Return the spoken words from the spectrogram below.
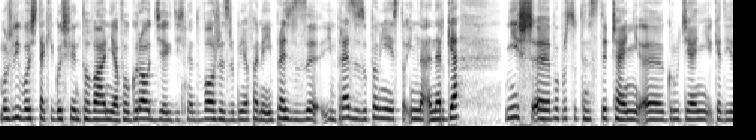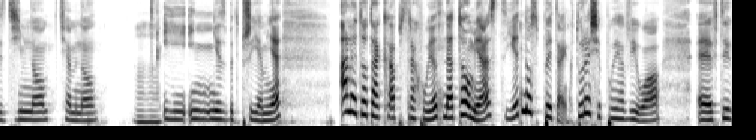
możliwość takiego świętowania w ogrodzie, gdzieś na dworze, zrobienia fajnej imprezy, imprezy zupełnie jest to inna energia niż e, po prostu ten styczeń, e, grudzień, kiedy jest zimno, ciemno Mhm. i, i niezbyt przyjemnie. Ale to tak abstrahując. Natomiast jedno z pytań, które się pojawiło e, w, ty,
